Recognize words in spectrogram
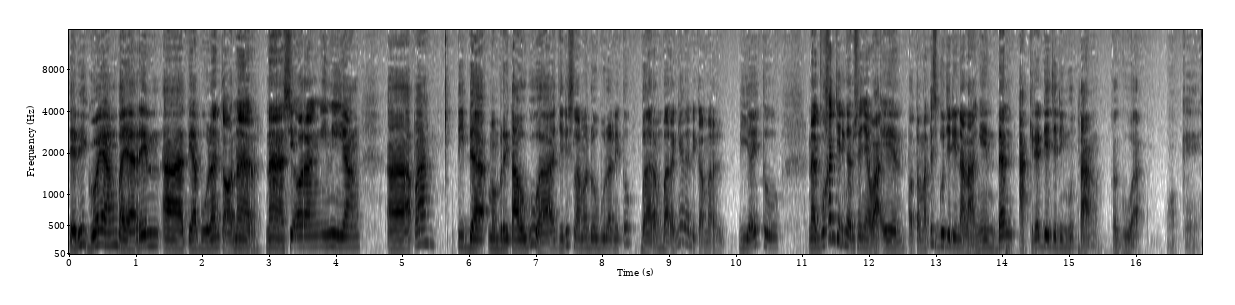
jadi gue yang bayarin uh, tiap bulan ke owner. Nah, si orang ini yang uh, apa tidak memberitahu gua, jadi selama dua bulan itu barang-barangnya ada di kamar dia itu. Nah, gue kan jadi nggak bisa nyewain, otomatis gue jadi nalangin dan akhirnya dia jadi ngutang ke gua Oke.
